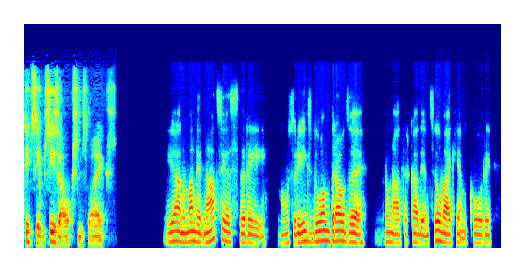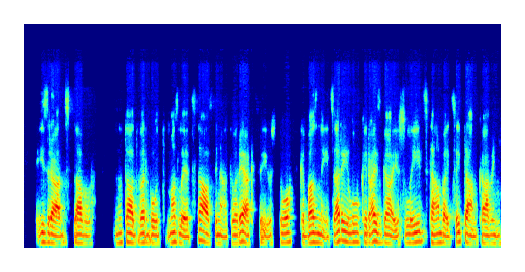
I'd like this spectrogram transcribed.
ticības izaugsmas laiks. Jā, nu man ir nācies arī mūsu Rīgas doma draudzē runāt ar kādiem cilvēkiem, kuri izrāda savu, nu, tādu varbūt mazliet sāsināto reakciju uz to, ka baznīca arī lūk ir aizgājusi līdz tām vai citām, kā viņi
